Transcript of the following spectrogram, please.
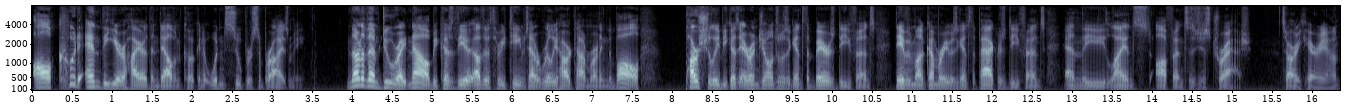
all could end the year higher than Dalvin Cook, and it wouldn't super surprise me. None of them do right now because the other three teams had a really hard time running the ball, partially because Aaron Jones was against the Bears defense, David Montgomery was against the Packers defense, and the Lions offense is just trash. Sorry, carry on.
